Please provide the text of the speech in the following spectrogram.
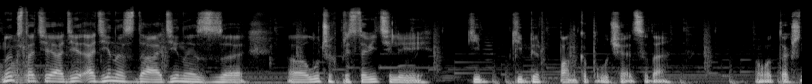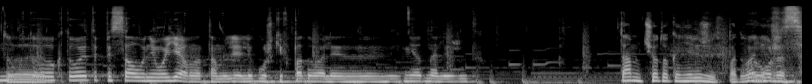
Ну и, кстати, один, один из, да, один из э, лучших представителей ки- киберпанка, получается, да. Вот, так что... Ну, кто, кто это писал, у него явно там лягушки в подвале э, не одна лежит. там что только не лежит в подвале. Ну, ужас.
